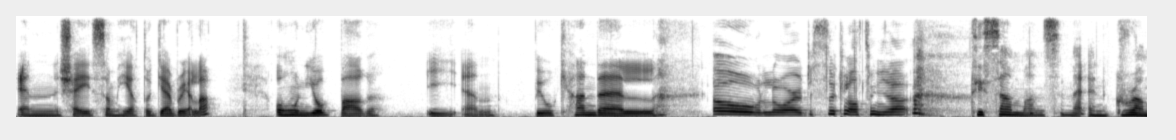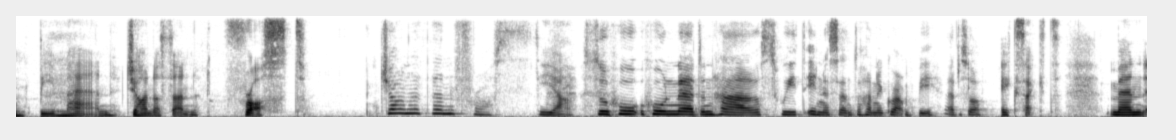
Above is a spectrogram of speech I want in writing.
en tjej som heter Gabriella. Och hon jobbar i en bokhandel. Oh lord, såklart hon gör. Tillsammans med en grumpy man, Jonathan Frost. Jonathan Frost. Ja. Så hon är den här sweet innocent och han är grumpy, är det så? Exakt. Men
